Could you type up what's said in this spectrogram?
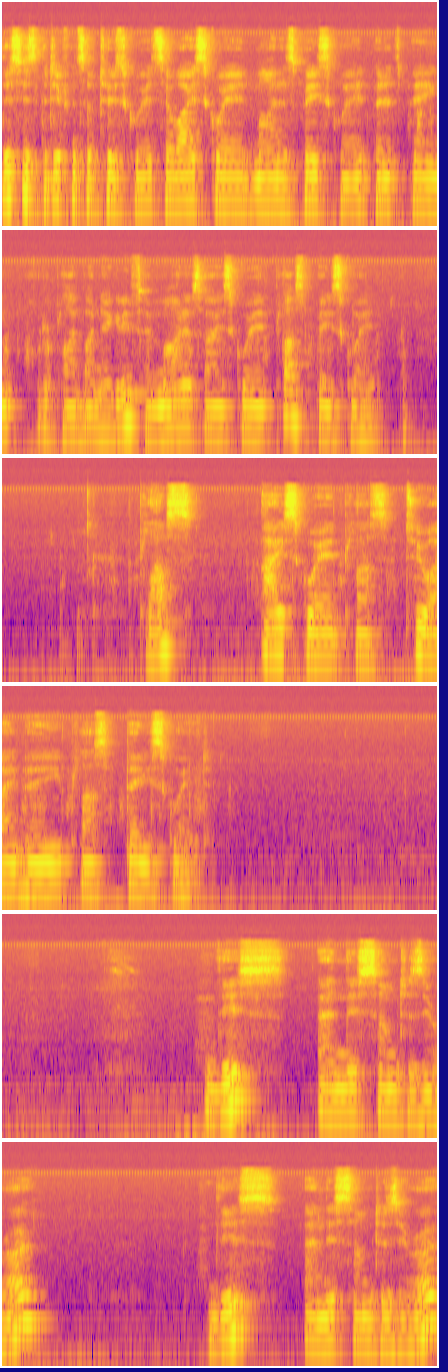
this is the difference of two squared, so a squared minus b squared, but it's being multiplied by negative, so minus a squared plus b squared plus a squared plus 2ab plus b squared. This and this sum to 0, this and this sum to 0,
